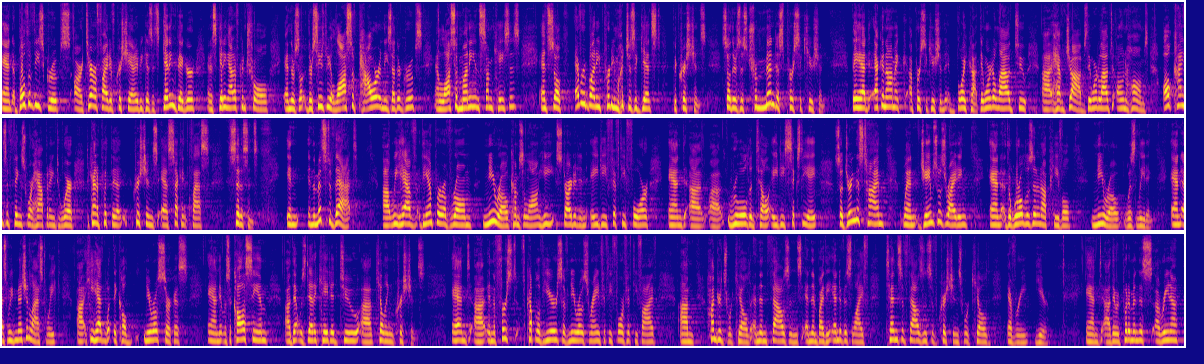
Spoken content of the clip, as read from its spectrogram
And both of these groups are terrified of Christianity because it's getting bigger and it's getting out of control. And there's there seems to be a loss of power in these other groups and a loss of money in some cases. And so everybody pretty much is against the Christians. So there's this tremendous persecution. They had economic uh, persecution, boycott. They weren't allowed to uh, have jobs. They weren't allowed to own homes. All kinds of things were happening to where to kind of put the Christians as second class citizens. In, in the midst of that, uh, we have the emperor of Rome, Nero, comes along. He started in AD 54 and uh, uh, ruled until AD 68. So during this time, when James was writing and the world was in an upheaval, Nero was leading. And as we mentioned last week, uh, he had what they called Nero's Circus, and it was a coliseum uh, that was dedicated to uh, killing Christians. And uh, in the first couple of years of Nero's reign, 54, 55, um, hundreds were killed, and then thousands. And then by the end of his life, tens of thousands of Christians were killed every year. And uh, they would put him in this arena,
